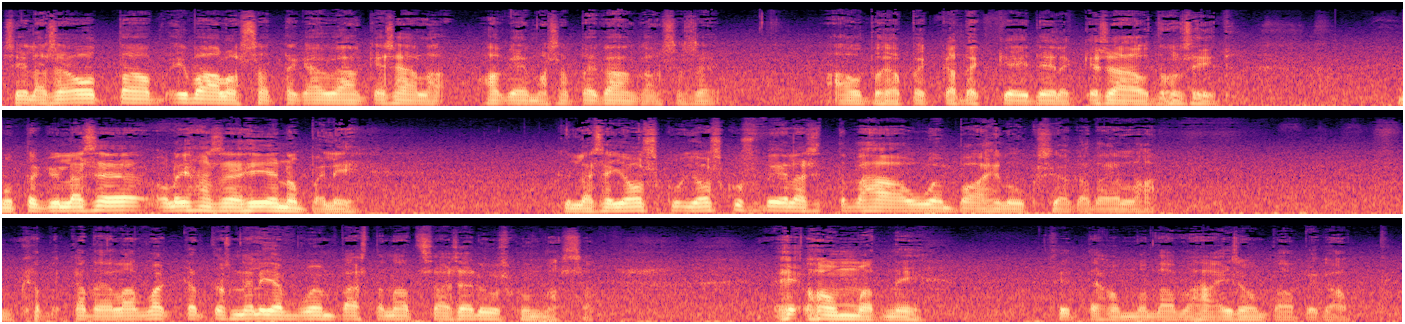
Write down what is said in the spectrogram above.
siellä se ottaa Ivalossa, että käydään kesällä hakemassa Pekan kanssa se auto ja Pekka tekee teille kesäauton siitä. Mutta kyllä se olihan se hieno peli. Kyllä se joskus, joskus vielä sitten vähän uudempaa hiluksia katellaan. Katellaan vaikka, että jos neljän vuoden päästä natsaisi eduskunnassa ei hommat, niin sitten hommataan vähän isompaa pikappia.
